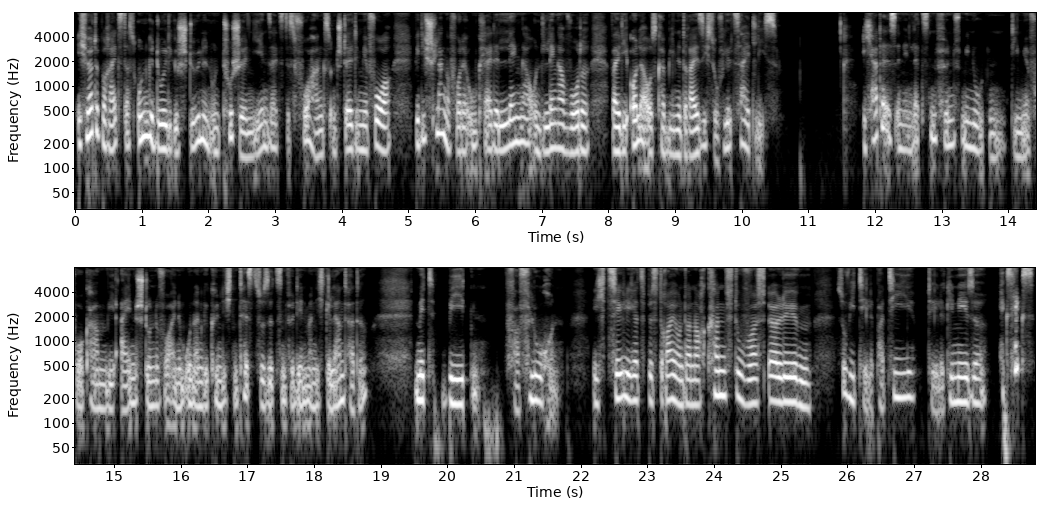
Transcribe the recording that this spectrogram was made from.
Ich hörte bereits das ungeduldige Stöhnen und Tuscheln jenseits des Vorhangs und stellte mir vor, wie die Schlange vor der Umkleide länger und länger wurde, weil die Olle aus Kabine 3 sich so viel Zeit ließ. Ich hatte es in den letzten fünf Minuten, die mir vorkamen, wie eine Stunde vor einem unangekündigten Test zu sitzen, für den man nicht gelernt hatte, mit Beten, Verfluchen, ich zähle jetzt bis drei und danach kannst du was erleben. Sowie Telepathie, Telekinese, Hex Hex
